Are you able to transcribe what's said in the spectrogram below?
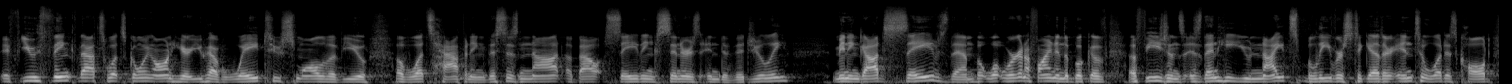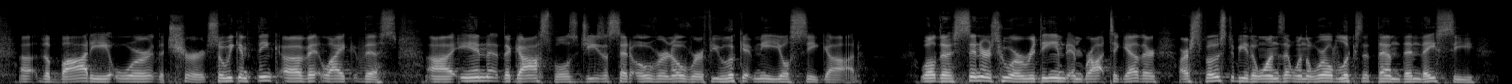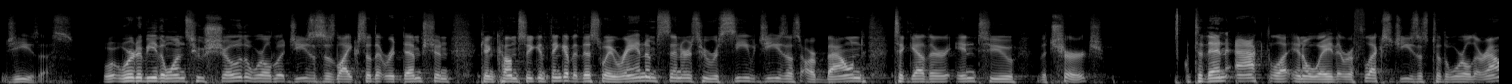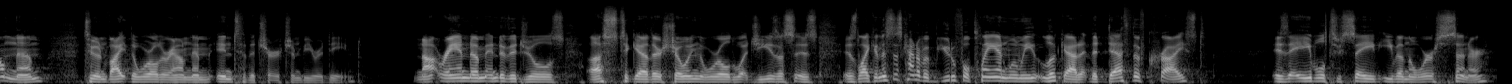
If you think that's what's going on here, you have way too small of a view of what's happening. This is not about saving sinners individually, meaning God saves them, but what we're going to find in the book of Ephesians is then he unites believers together into what is called uh, the body or the church. So we can think of it like this uh, In the Gospels, Jesus said over and over, If you look at me, you'll see God. Well, the sinners who are redeemed and brought together are supposed to be the ones that when the world looks at them, then they see Jesus. We're to be the ones who show the world what Jesus is like so that redemption can come. So you can think of it this way random sinners who receive Jesus are bound together into the church to then act in a way that reflects Jesus to the world around them, to invite the world around them into the church and be redeemed not random individuals, us together showing the world what Jesus is, is like. And this is kind of a beautiful plan when we look at it. The death of Christ is able to save even the worst sinner.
